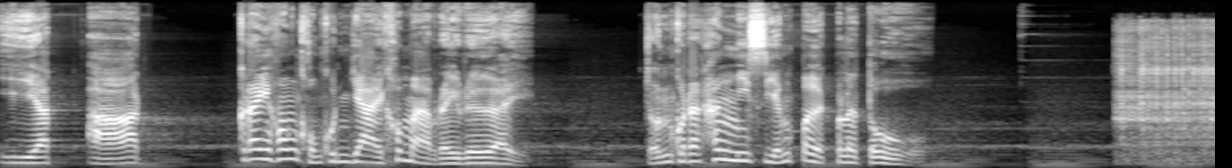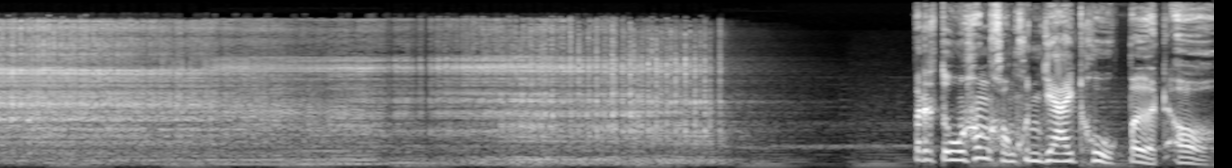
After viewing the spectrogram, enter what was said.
เอียดอาดใกล้ห้องของคุณยายเข้ามาเรื่อยๆ จนกระทั่งมีเสียงเปิดประตู ประตูห้องของคุณยายถูกเปิดออก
